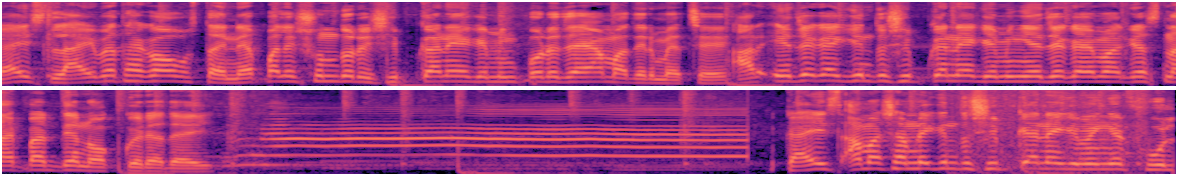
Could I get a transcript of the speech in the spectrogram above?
গাইস লাইভে থাকা অবস্থায় নেপালি সুন্দরী শিবকানিয়া গেমিং পড়ে যায় আমাদের ম্যাচে আর এ জায়গায় কিন্তু শিবকানিয়া গেমিং এ জায়গায় আমাকে স্নাইপার দিয়ে নক করে দেয়। গাইস আমার সামনে কিন্তু শিবকানিয়া গেমিং এর ফুল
